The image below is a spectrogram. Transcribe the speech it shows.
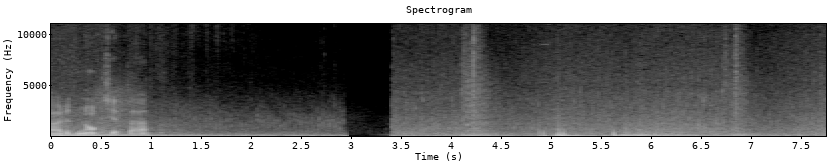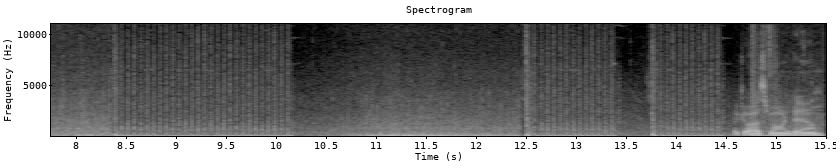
I did not hit that. The guy's going down.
